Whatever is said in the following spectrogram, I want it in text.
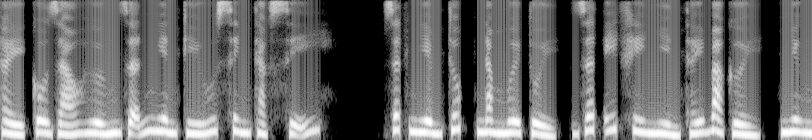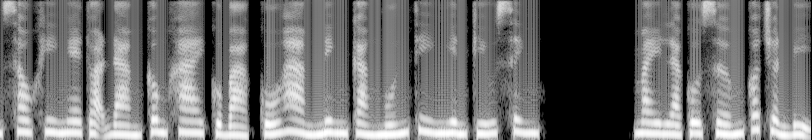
Thầy cô giáo hướng dẫn nghiên cứu sinh thạc sĩ. Rất nghiêm túc 50 tuổi, rất ít khi nhìn thấy bà cười, nhưng sau khi nghe tọa đàm công khai của bà Cố Hàm Ninh càng muốn thi nghiên cứu sinh. May là cô sớm có chuẩn bị,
